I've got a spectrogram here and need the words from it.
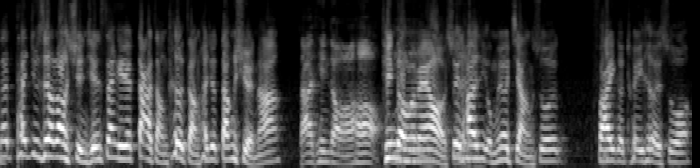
那他就是要让选前三个月大涨特涨，他就当选啊。大家听懂了哈？听懂了没有？所以他有没有讲说发一个推特说？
